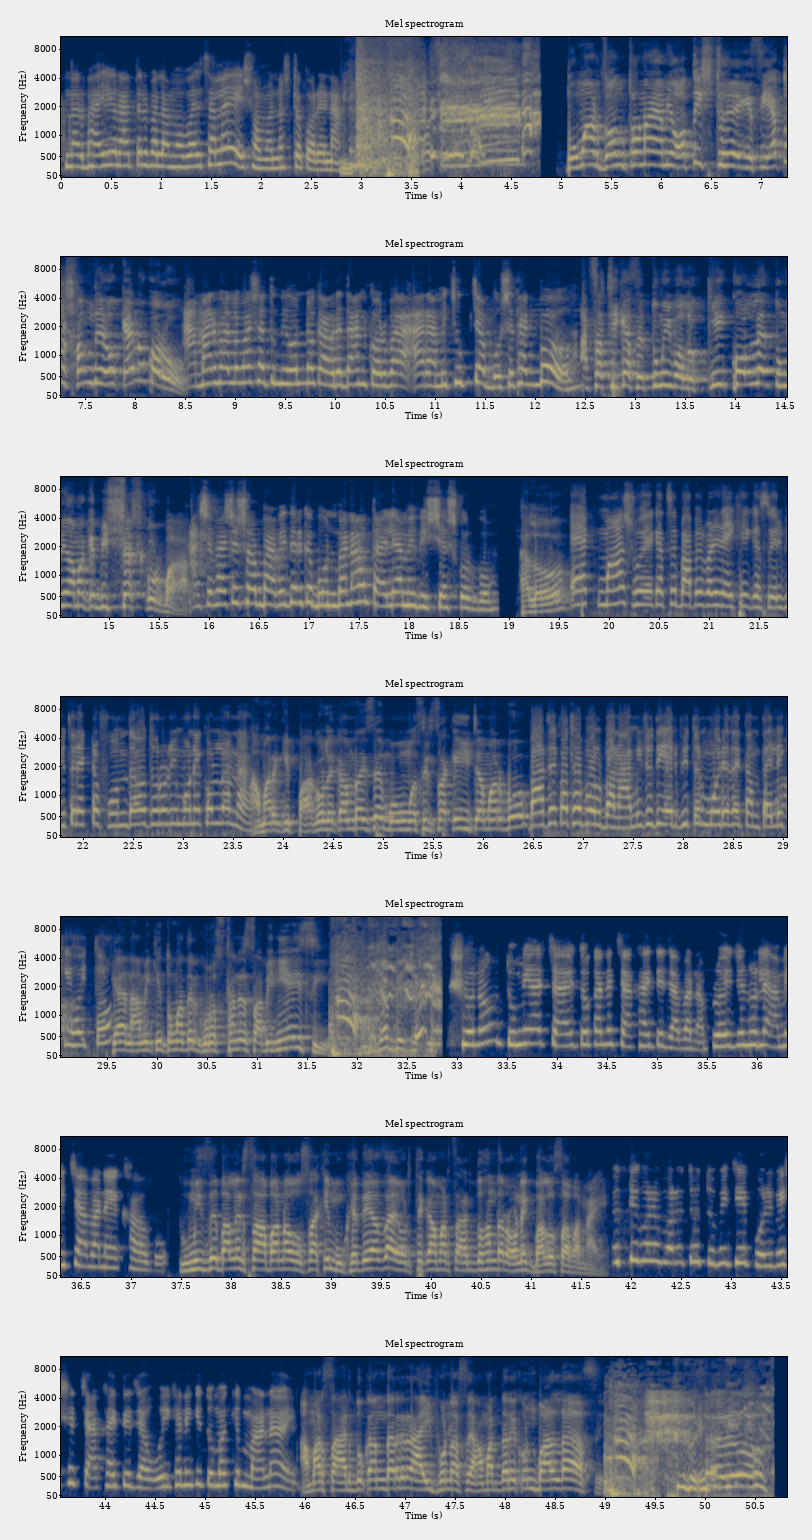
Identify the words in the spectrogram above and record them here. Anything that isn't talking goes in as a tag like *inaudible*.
আপনার ভাইও রাতের বেলা মোবাইল চালায় সময় নষ্ট করে না। তোমার যন্ত্রণায় আমি অতিষ্ঠ হয়ে গেছি এত সন্দেহ কেন করো? আমার ভালোবাসা তুমি অন্য কাউরে দান করবা আর আমি চুপচাপ বসে থাকব? আচ্ছা ঠিক আছে তুমি বলো কি করলে তুমি আমাকে বিশ্বাস করবা? আশেপাশে সব ভাবিদেরকে বোন বানাও তাইলে আমি বিশ্বাস করব। হ্যালো? এক মাস হয়ে গেছে বাপের বাড়ি রেখে গেছো। এর ভিতরে একটা ফোন দেওয়া জরুরি মনে করলা না? আমার কি পাগলে কামড়াইছে? মৌমাছির চাকে ইটা মারবো? বাজে কথা বলবা না। আমি যদি এর ভিতর মরে যাইতাম তাইলে কি হইতো? কেন? আমি কি তোমাদের গোরস্থানের চাবি নিয়ে আইছি? শোনো তুমি আর চায়ের দোকানে চা খাইতে যাবা না। প্রয়োজন হলে আমি চা বানিয়ে খাওয়াবো। তুমি যে বালের চা বানাও চা কি মুখে দেয়া যায়? ওর থেকে আমার চার দোকানদার অনেক ভালো চা বানায়। সত্যি করে বলো তো তুমি যে পরিবেশে চা খাইতে যাও ওইখানে কি তোমাকে মানায়? আমার চার দোকানদারের আইফোন আছে আমার দ্বারে কোন বালডা আছে? 有人。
